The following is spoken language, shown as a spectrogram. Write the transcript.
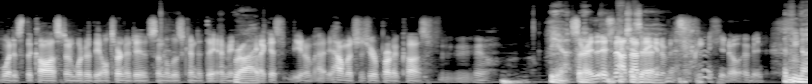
what is the cost and what are the alternatives and all those kind of things. I mean, right. I guess you know how much does your product cost? You know. Yeah, so it's not that big a, an investment, you know. what I mean, no,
